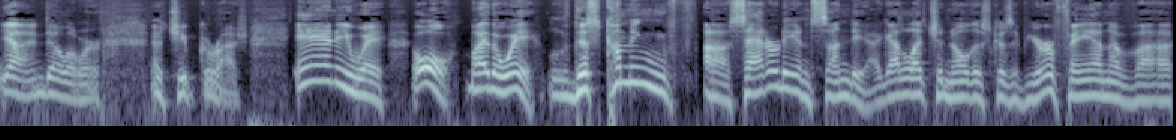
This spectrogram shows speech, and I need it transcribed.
yeah, in Delaware, a cheap garage. Anyway, oh, by the way, this coming uh, Saturday and Sunday, I got to let you know this because if you're a fan of uh,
